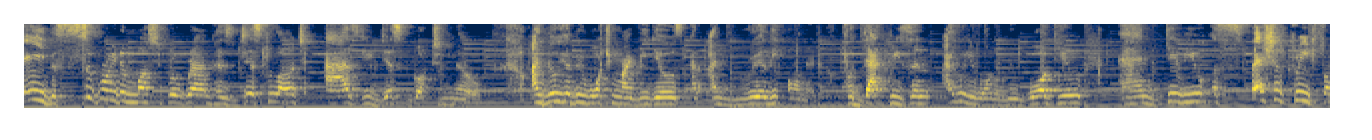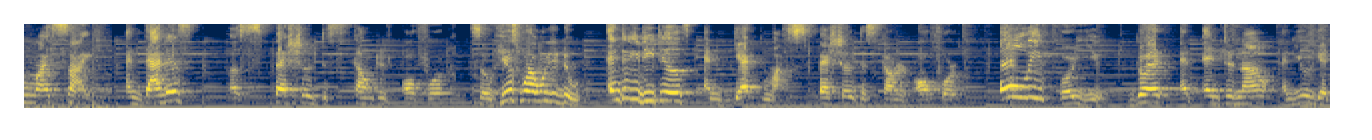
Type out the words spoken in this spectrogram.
Hey, the Super Reader Master Program has just launched as you just got to know. I know you have been watching my videos and I'm really honored. For that reason, I really want to reward you and give you a special treat from my side. And that is a special discounted offer. So here's what I want you to do. Enter your details and get my special discounted offer only for you. Go ahead and enter now and you'll get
